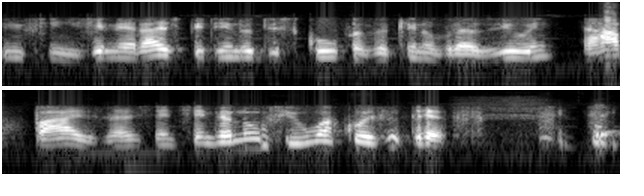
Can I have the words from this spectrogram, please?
enfim, generais pedindo desculpas aqui no Brasil, hein? Rapaz, a gente ainda não viu uma coisa dessa.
